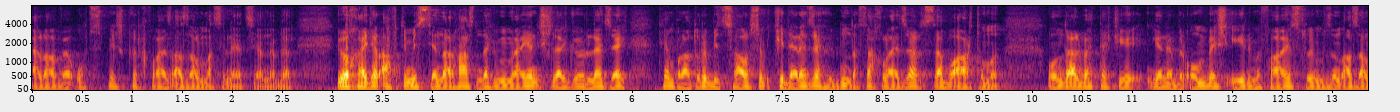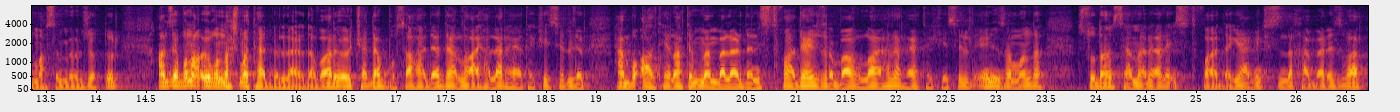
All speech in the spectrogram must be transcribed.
əlavə 35-40% azalması nəticələnə bilər. Yox, əgər optimist ssenari hansında ki, müəyyən işlər görüləcək, temperaturu biz çalışıb 2 dərəcə hüdudunda saxlayacaqsa bu artımı onda əlbəttə ki, yenə bir 15-20% suyumuzun azalması mövcuddur. Ancaq buna uyğunlaşma tədbirləri də var. Ölkədə bu sahədə də layihələr həyata keçirilir. Həm bu alternativ mənbələrdən istifadə üzrə bağlı layihələr həyata keçirilir. Eyni zamanda sudan səmərəli istifadə. Yəqin ki, sizin də xəbəriniz var.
